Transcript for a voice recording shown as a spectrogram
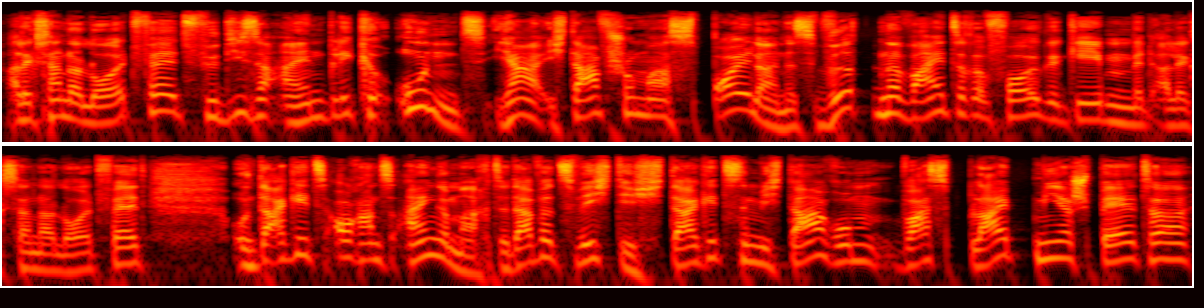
Alexander Leutfeld, für diese Einblicke. Und ja, ich darf schon mal spoilern. Es wird eine weitere Folge geben mit Alexander Leutfeld. Und da geht's auch ans Eingemachte. Da wird's wichtig. Da geht's nämlich darum, was bleibt mir später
